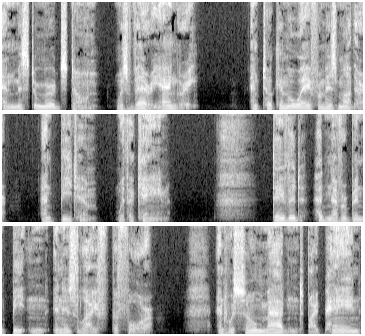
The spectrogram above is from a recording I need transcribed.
and Mr. Murdstone was very angry and took him away from his mother and beat him with a cane. David had never been beaten in his life before, and was so maddened by pain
